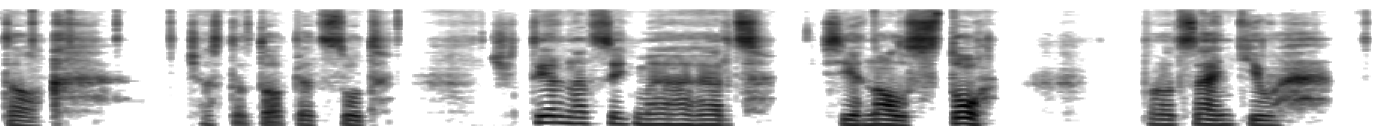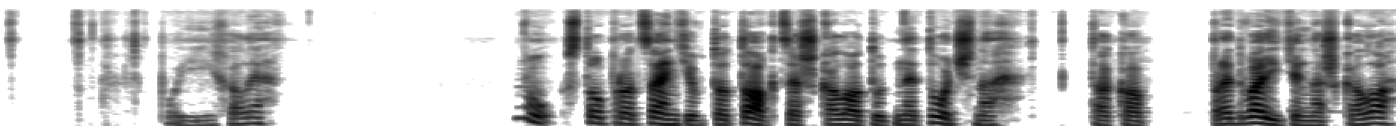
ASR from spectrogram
Так. Частота 514 МГц. Сигнал 100%. Поїхали. Ну, 100% то так, це шкала тут не точна. Така предварительна шкала.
